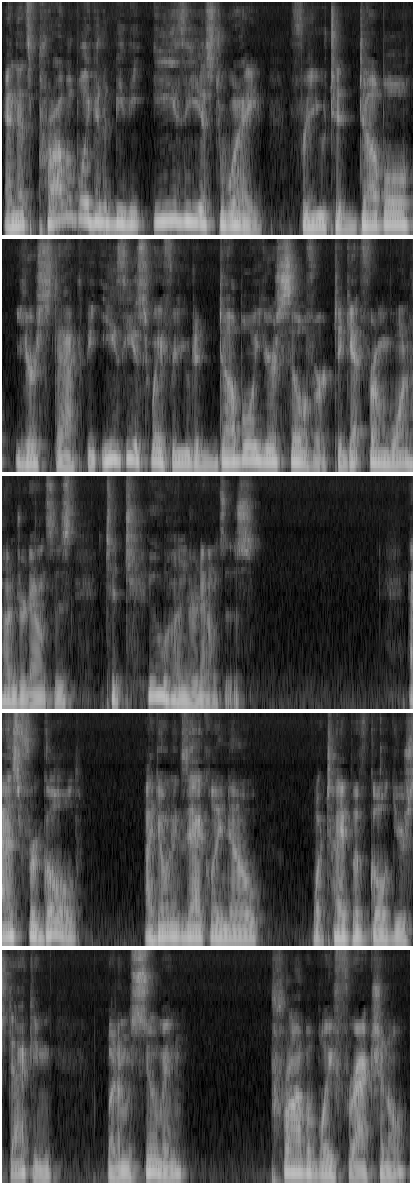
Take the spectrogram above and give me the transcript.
And that's probably going to be the easiest way for you to double your stack. The easiest way for you to double your silver to get from 100 ounces to 200 ounces. As for gold, I don't exactly know what type of gold you're stacking, but I'm assuming probably fractional,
